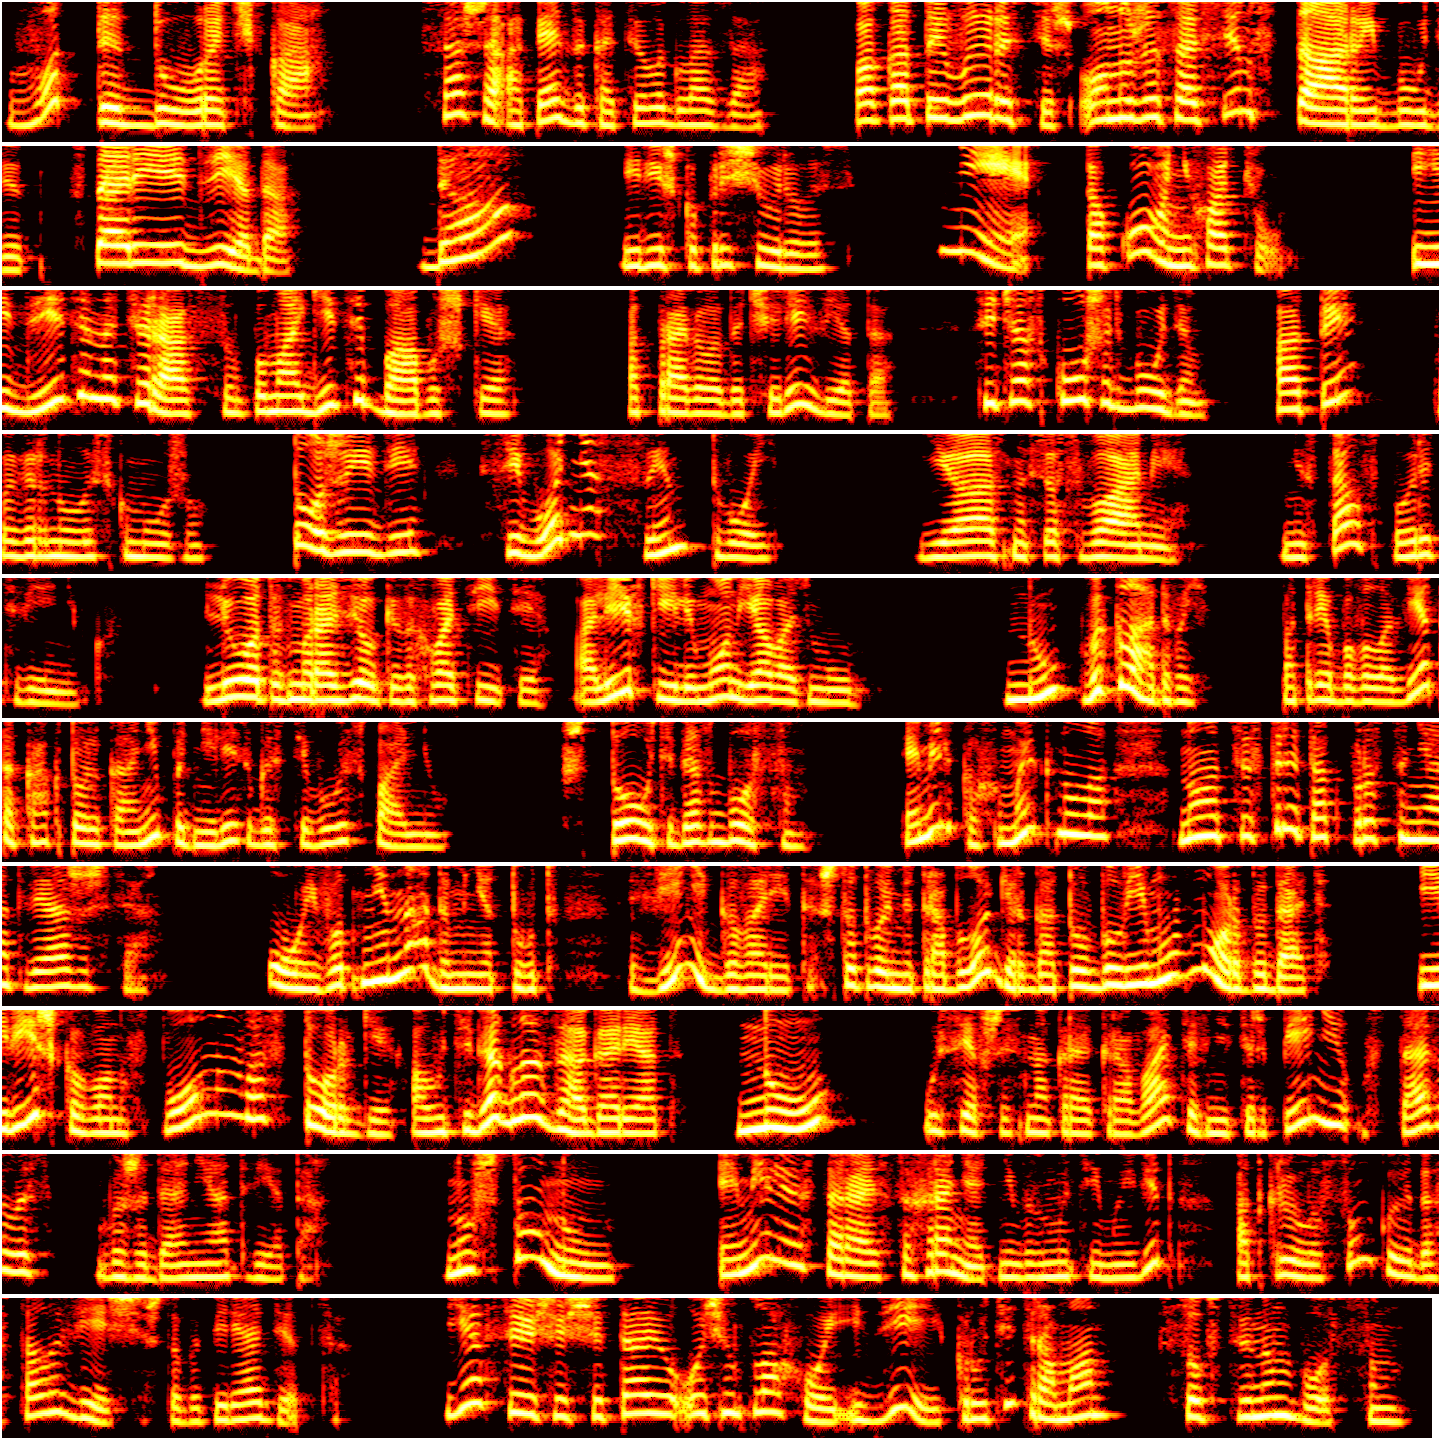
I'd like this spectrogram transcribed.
«Вот ты дурочка!» Саша опять закатила глаза. «Пока ты вырастешь, он уже совсем старый будет, старее деда». «Да?» — Иришка прищурилась. «Не, такого не хочу». «Идите на террасу, помогите бабушке», — отправила дочерей Вета. «Сейчас кушать будем. А ты, — повернулась к мужу, — тоже иди. Сегодня сын твой. Ясно все с вами. Не стал спорить веник. Лед из морозилки захватите. Оливки и лимон я возьму. Ну, выкладывай, — потребовала Вета, как только они поднялись в гостевую спальню. Что у тебя с боссом? Эмилька хмыкнула, но от сестры так просто не отвяжешься. «Ой, вот не надо мне тут. Веник говорит, что твой метроблогер готов был ему в морду дать». Иришка вон в полном восторге, а у тебя глаза горят. Ну?» Усевшись на край кровати, в нетерпении уставилась в ожидании ответа. «Ну что «ну»?» Эмилия, стараясь сохранять невозмутимый вид, открыла сумку и достала вещи, чтобы переодеться. Я все еще считаю очень плохой идеей крутить роман с собственным боссом.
